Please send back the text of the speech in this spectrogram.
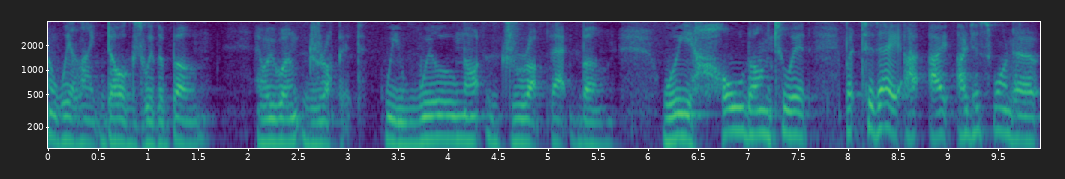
we're like dogs with a bone and we won't drop it. We will not drop that bone. We hold on to it. But today, I, I, I just want to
